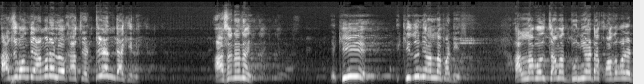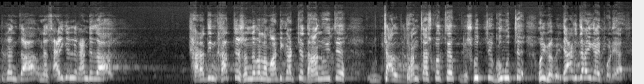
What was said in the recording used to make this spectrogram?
আজও পর্যন্ত এমনও লোক আছে, ট্রেন দেখিনি। আসে না নাই? কি? কি দুনিয়া আল্লাহ পাঠিয়েছে? আল্লাহ বলছে, আমার দুনিয়াটা কত বড় একটুখানি যা, না সাইকেলে কাণ্ডে যা। সারাদিন খাচ্ছে, সন্ধ্যেবেলা মাটি কাটছে, ধান হইছে, চাল, ধান চাষ করছে, শুচ্ছে, ঘুমুচ্ছে, ওইভাবে এক জায়গায় পড়ে আছে।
